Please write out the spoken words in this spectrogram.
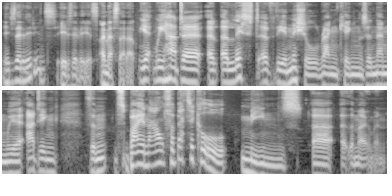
A to Z of Idiots. A to Z of Idiots. I messed that up. yeah, we had a, a, a list of the initial rankings, and then we're adding them by an alphabetical means uh, at the moment.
